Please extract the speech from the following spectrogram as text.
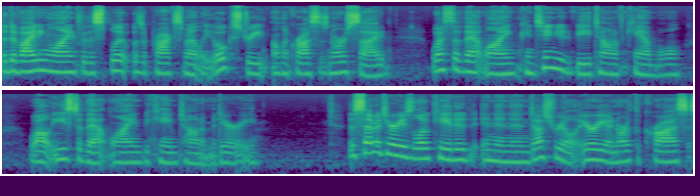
The dividing line for the split was approximately Oak Street on La Crosse's north side. West of that line continued to be town of Campbell, while east of that line became town of Medary. The cemetery is located in an industrial area north of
